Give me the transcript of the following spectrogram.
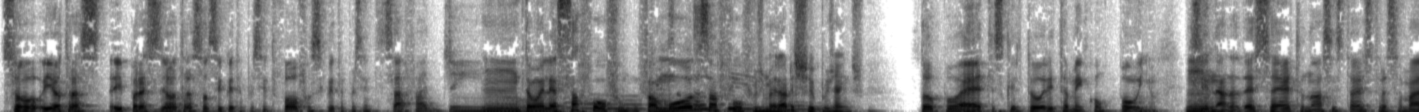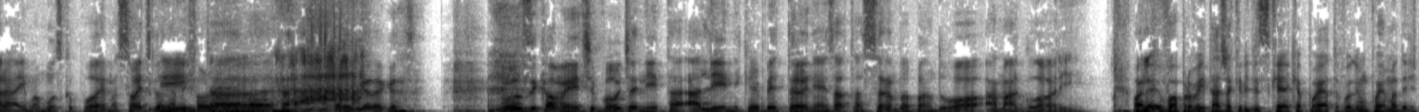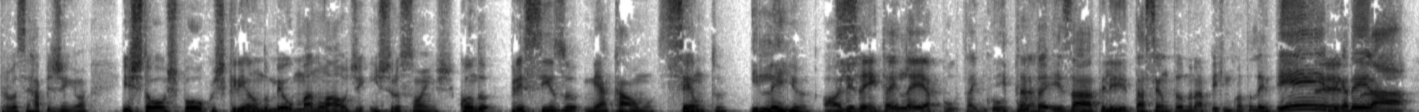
Sou, e outras, e por essas e outras, sou 50% fofo, 50% safadinho. Hum, então ele é safofo, o famoso safofo, os melhores tipos, gente. Sou poeta, escritor e também componho. Hum. Se nada der certo, nossa história se transformará em uma música ou poema. So it's gonna be Eita. forever. Musicalmente, vou de Anitta, Lineker, Betânia, Exalta Samba, Bando O, Amaglore. Olha, eu vou aproveitar já que ele disse que é, que é poeta, eu vou ler um poema deles pra você rapidinho, ó. Estou aos poucos criando meu manual de instruções. Quando preciso, me acalmo, sento e leio. Olha, ele... Senta e leia, puta e E culta. puta, exato, ele tá sentando na pica enquanto lê. Ih, brincadeira!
